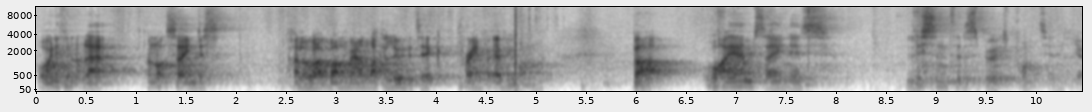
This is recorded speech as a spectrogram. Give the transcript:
or anything like that. I'm not saying just kind of like run around like a lunatic praying for everyone. But what I am saying is listen to the Spirit's prompting. Yeah.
